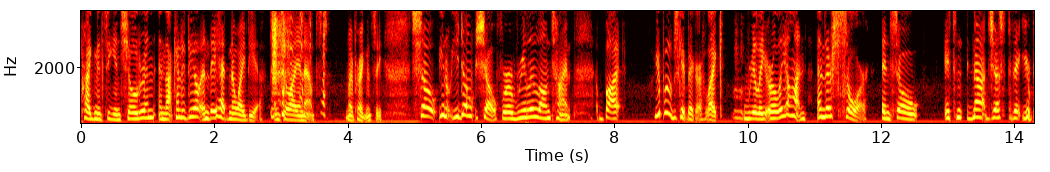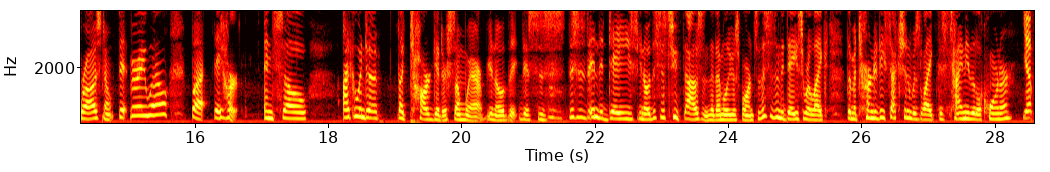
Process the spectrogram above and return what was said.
pregnancy and children and that kind of deal, and they had no idea until I announced my pregnancy. So, you know, you don't show for a really long time, but your boobs get bigger, like mm-hmm. really early on, and they're sore. And so it's not just that your bras don't fit very well, but they hurt. And so I go into like Target or somewhere, you know, th- this is this is in the days, you know, this is 2000 that Emily was born. So this is in the days where like the maternity section was like this tiny little corner Yep.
